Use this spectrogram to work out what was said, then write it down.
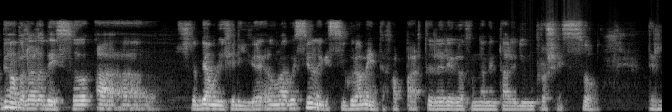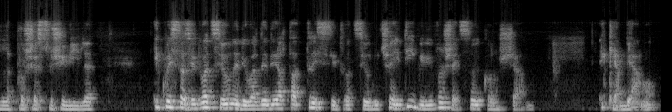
Dobbiamo parlare adesso, a, ci dobbiamo riferire a una questione che sicuramente fa parte delle regole fondamentali di un processo, del processo civile. E questa situazione riguarda in realtà tre situazioni, cioè i tipi di processo che conosciamo e che abbiamo.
